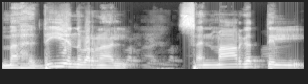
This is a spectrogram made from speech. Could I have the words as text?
മഹദി എന്ന് പറഞ്ഞാൽ സന്മാർഗത്തിൽ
